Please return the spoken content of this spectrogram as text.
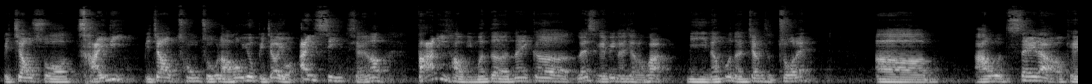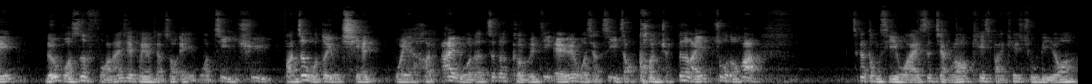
比较说财力比较充足，然后又比较有爱心，想要打理好你们的那个 landscaping 来讲的话，你能不能这样子做呢？啊、，I would say 啦，OK，如果是 for 那些朋友讲说，哎，我自己去，反正我都有钱，我也很爱我的这个 community area，我想自己找 contractor 来做的话，这个东西我还是讲咯，case by case 处理哦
